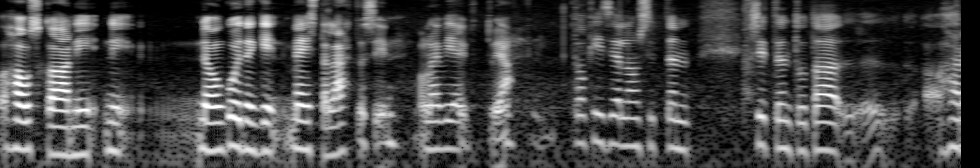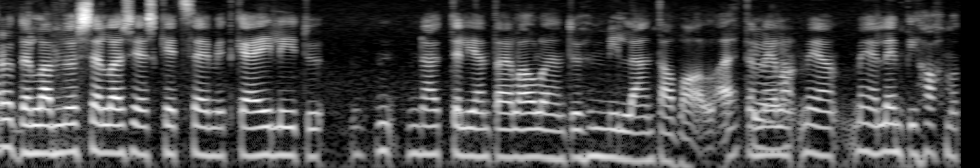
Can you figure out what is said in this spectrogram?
hauskaa, niin, niin ne on kuitenkin meistä lähtöisin olevia juttuja. Toki siellä on sitten, sitten tota, harjoitellaan myös sellaisia sketsejä, mitkä ei liity näyttelijän tai laulajan työhön millään tavalla. Että meillä on, meidän, meidän lempihahmot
